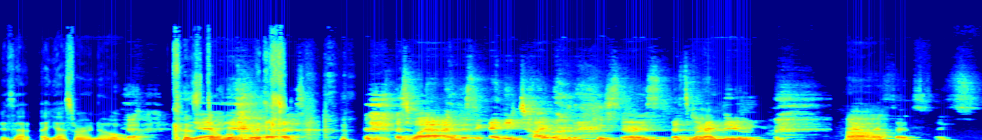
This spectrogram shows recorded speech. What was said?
is that a yes or a no? Because Yeah, they're yeah, that's that's why I, I missed any type of dinosaurs. That's what Yeah. I knew. Yeah, Uh, that's, that's that's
